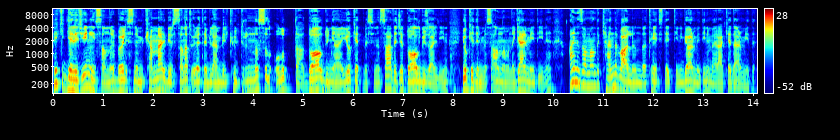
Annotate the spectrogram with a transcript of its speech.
Peki geleceğin insanları böylesine mükemmel bir sanat üretebilen bir kültürün nasıl olup da doğal dünyayı yok etmesinin sadece doğal güzelliğin yok edilmesi anlamına gelmediğini, aynı zamanda kendi varlığını da tehdit ettiğini görmediğini merak eder miydi?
